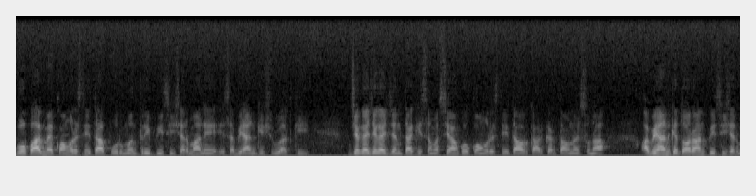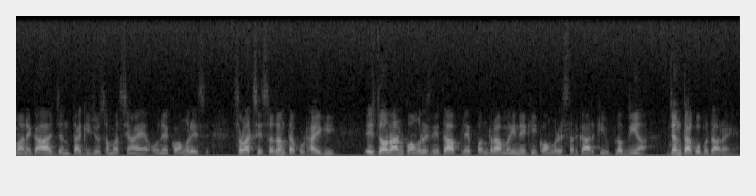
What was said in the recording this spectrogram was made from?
भोपाल में कांग्रेस नेता पूर्व मंत्री पीसी शर्मा ने इस अभियान की शुरुआत की। जगह जगह जनता की समस्याओं को कांग्रेस नेता और कार्यकर्ताओं ने सुना। अभियान के दौरान पीसी शर्मा ने कहा, जनता की जो समस्याएँ उन्हें कांग्रेस सड़क से सदन तक उठाएगी। इस दौरान कांग्रेस नेता अपने पंद्रह महीने की कांग्रेस सरकार की उपलब्धियाँ जनता को बता रहे हैं।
